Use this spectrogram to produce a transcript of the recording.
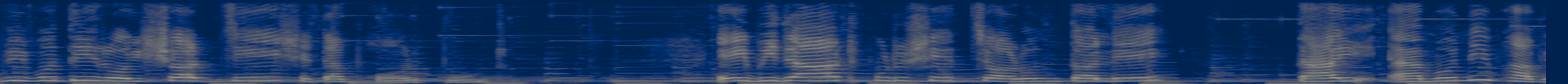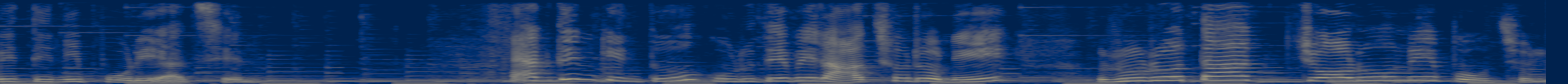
বিভূতির ঐশ্বর্যে সেটা ভরপুর। এই বিরাট পুরুষের চরণতলে তাই এমনই ভাবে তিনি পড়ে আছেন। একদিন কিন্তু গুরুদেবের আচরণে রূঢ়তা চরমে পৌঁছল।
